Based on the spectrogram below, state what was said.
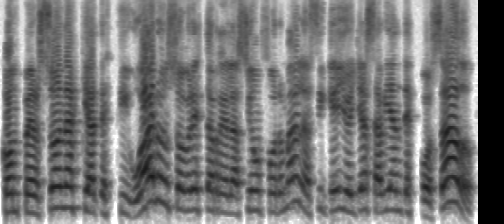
con personas que atestiguaron sobre esta relación formal, así que ellos ya se habían desposado,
